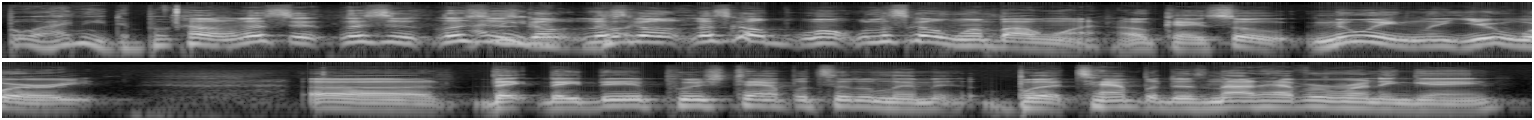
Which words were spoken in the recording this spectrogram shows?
Boy, I need to book. Hold on. Let's just, let's just, let's just go. Let's go. Let's go. one- Let's go one by one. Okay. So New England, you're worried. Uh, they they did push Tampa to the limit, but Tampa does not have a running game,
